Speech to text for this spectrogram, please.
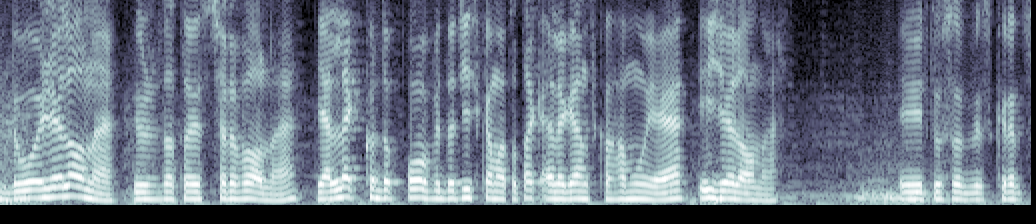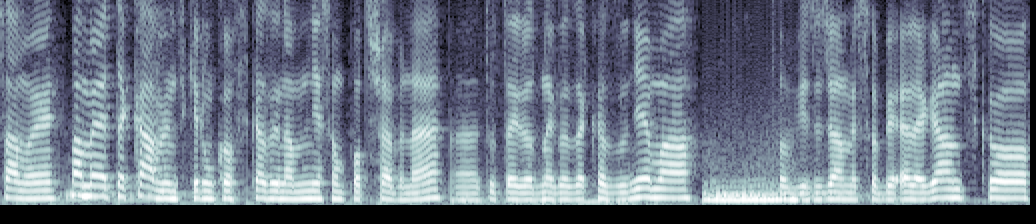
Było zielone, już za to jest czerwone. Ja lekko do połowy dociskam, a to tak elegancko hamuje. I zielone. I tu sobie skręcamy. Mamy ETK, więc kierunkowskazy nam nie są potrzebne. E, tutaj żadnego zakazu nie ma. To wjeżdżamy sobie elegancko.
